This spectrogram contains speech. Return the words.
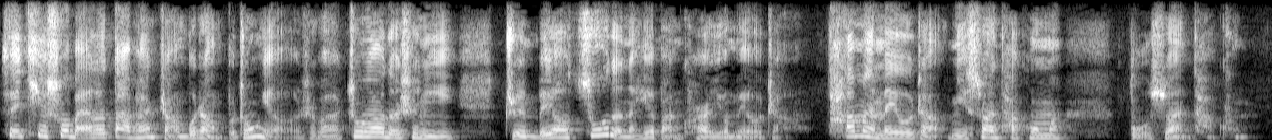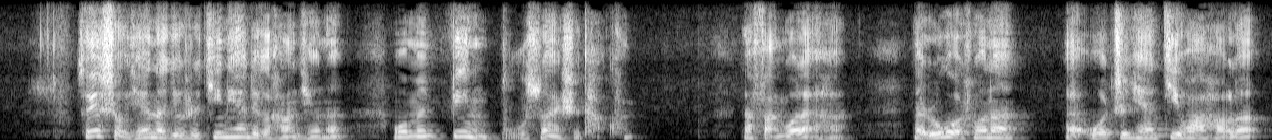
所以其实说白了，大盘涨不涨不重要，是吧？重要的是你准备要做的那些板块有没有涨，他们没有涨，你算踏空吗？不算踏空。所以首先呢，就是今天这个行情呢，我们并不算是踏空。那反过来哈，那如果说呢，哎，我之前计划好了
